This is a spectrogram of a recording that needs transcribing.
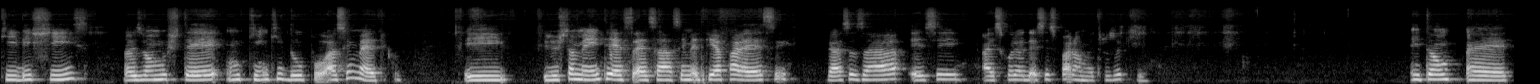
Q de x, nós vamos ter um kink duplo assimétrico. E justamente essa, essa assimetria aparece graças a, esse, a escolha desses parâmetros aqui. Então, é,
